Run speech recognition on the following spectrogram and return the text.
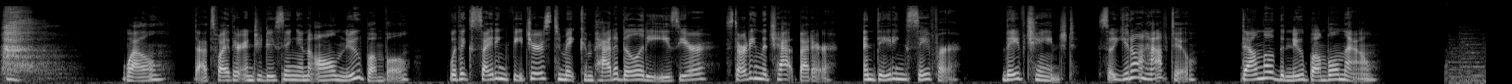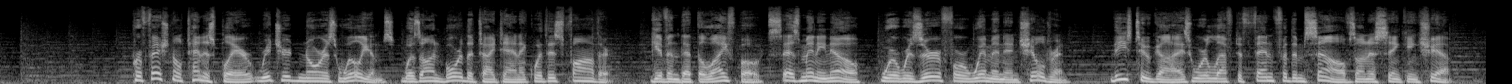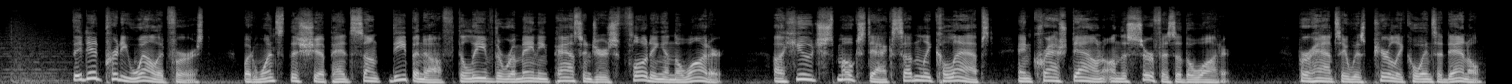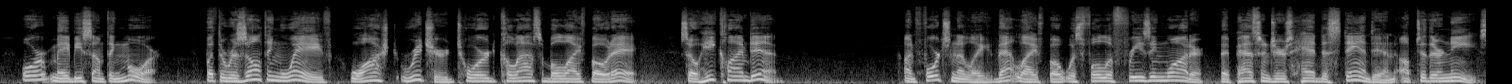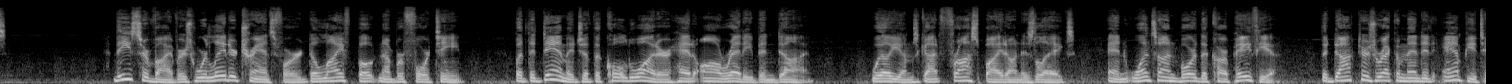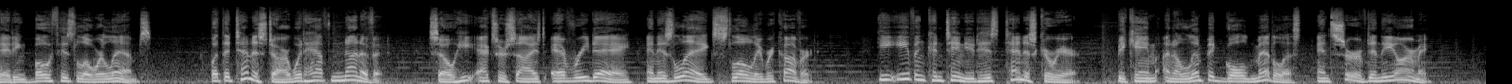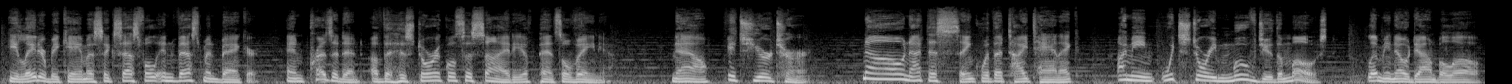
well, that's why they're introducing an all new Bumble with exciting features to make compatibility easier, starting the chat better, and dating safer. They've changed, so you don't have to. Download the new Bumble now. Professional tennis player Richard Norris Williams was on board the Titanic with his father. Given that the lifeboats, as many know, were reserved for women and children, these two guys were left to fend for themselves on a sinking ship. They did pretty well at first, but once the ship had sunk deep enough to leave the remaining passengers floating in the water, a huge smokestack suddenly collapsed and crashed down on the surface of the water. Perhaps it was purely coincidental, or maybe something more, but the resulting wave washed Richard toward collapsible lifeboat A, so he climbed in. Unfortunately, that lifeboat was full of freezing water that passengers had to stand in up to their knees. These survivors were later transferred to lifeboat number 14, but the damage of the cold water had already been done. Williams got frostbite on his legs, and once on board the Carpathia, the doctors recommended amputating both his lower limbs. But the tennis star would have none of it, so he exercised every day and his legs slowly recovered. He even continued his tennis career, became an Olympic gold medalist, and served in the Army. He later became a successful investment banker and president of the Historical Society of Pennsylvania. Now, it's your turn. No, not to sink with the Titanic. I mean, which story moved you the most? Let me know down below.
